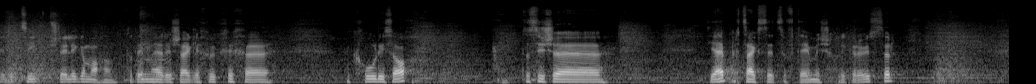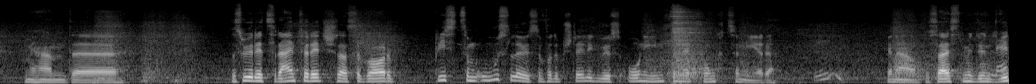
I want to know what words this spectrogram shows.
jederzeit Bestellungen machen. Von dem her ist eigentlich wirklich äh, eine coole Sache. Das ist äh, die App, ich zeige es jetzt auf dem, ist ein bisschen grösser. Wir haben, äh, das würde jetzt rein theoretisch sogar bis zum Auslösen der Bestellung würde es ohne Internet funktionieren. Genau, das heisst, wir laden die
